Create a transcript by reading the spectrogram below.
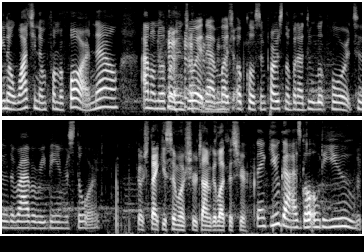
you know, watching them from afar. Now, I don't know if I enjoy it that much up close and personal, but I do look forward to the rivalry being restored. Coach, thank you so much for your time. Good luck this year. Thank you guys. Go ODU.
